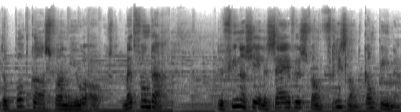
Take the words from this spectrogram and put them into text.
de podcast van Nieuwe Oogst. Met vandaag de financiële cijfers van Friesland Campina.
